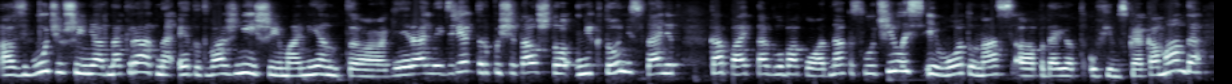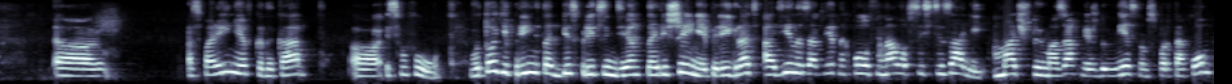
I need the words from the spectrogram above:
Озвучивший неоднократно этот важнейший момент, а, генеральный директор посчитал, что никто не станет копать так глубоко. Однако случилось, и вот у нас а, подает уфимская команда оспорение в КДК СФФУ. В итоге принято беспрецедентное решение переиграть один из ответных полуфиналов состязаний. Матч в Туймазах между местным «Спартаком»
